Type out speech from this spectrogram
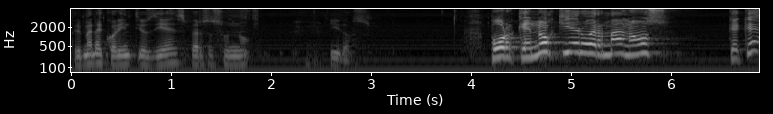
Primera de Corintios 10, versos 1 y 2. Porque no quiero, hermanos, que qué?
